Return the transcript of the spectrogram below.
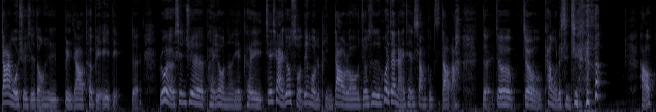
当然我学习的东西比较特别一点。对，如果有兴趣的朋友呢，也可以接下来就锁定我的频道喽，就是会在哪一天上不知道啦。对，就就看我的心情。好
